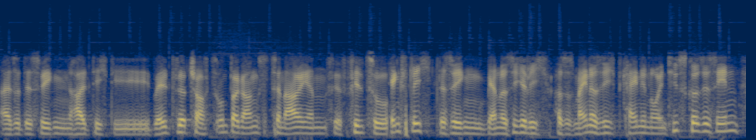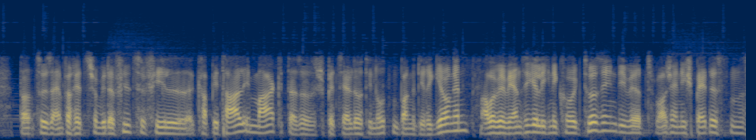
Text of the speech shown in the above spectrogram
Also deswegen halte ich die Weltwirtschaftsuntergangsszenarien für viel zu ängstlich. Deswegen werden wir sicherlich, also aus meiner Sicht, keine neuen Tiefskurse sehen. Dazu ist einfach jetzt schon wieder viel zu viel Kapital im Markt, also speziell durch die Notenbank die Regierungen. Aber wir werden sicherlich eine Korrektur sehen, die wird wahrscheinlich spätestens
